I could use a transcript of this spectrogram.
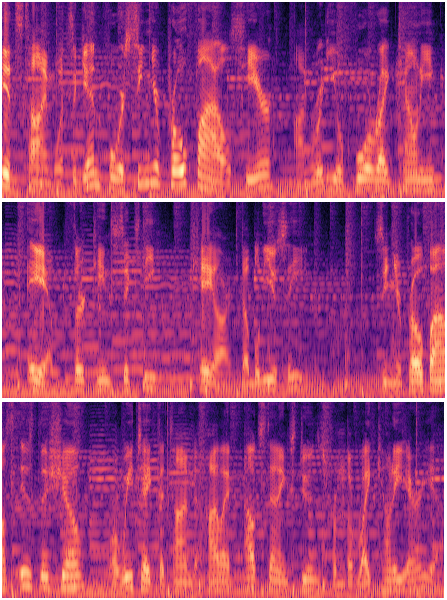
It's time once again for Senior Profiles here on Radio 4 Wright County, AM 1360, KRWC. Senior Profiles is the show where we take the time to highlight outstanding students from the Wright County area.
